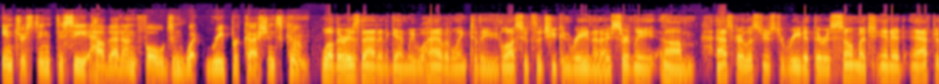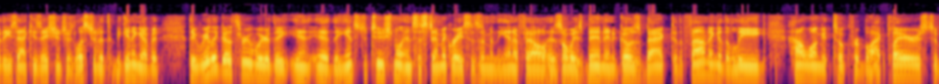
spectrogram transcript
interesting to see how that unfolds and what repercussions come. Well, there is that. And again, we will have a link to the lawsuits that you can read. And I certainly um, ask our listeners to read it. There is so much in it. After these accusations are listed at the beginning of it, they really go through where the, in, uh, the institutional and systemic racism in the NFL has always been. And it goes back to the founding of the league, how long it took for black players to,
